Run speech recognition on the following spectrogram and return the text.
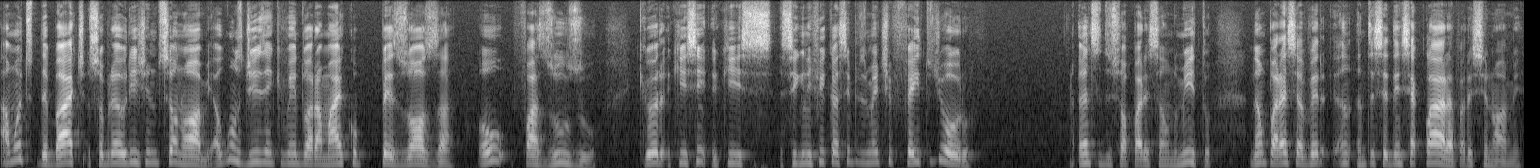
Há muito debate sobre a origem do seu nome. Alguns dizem que vem do aramaico pesosa ou fazuzo, que, que, que significa simplesmente feito de ouro antes de sua aparição no mito, não parece haver antecedência clara para esse nome.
